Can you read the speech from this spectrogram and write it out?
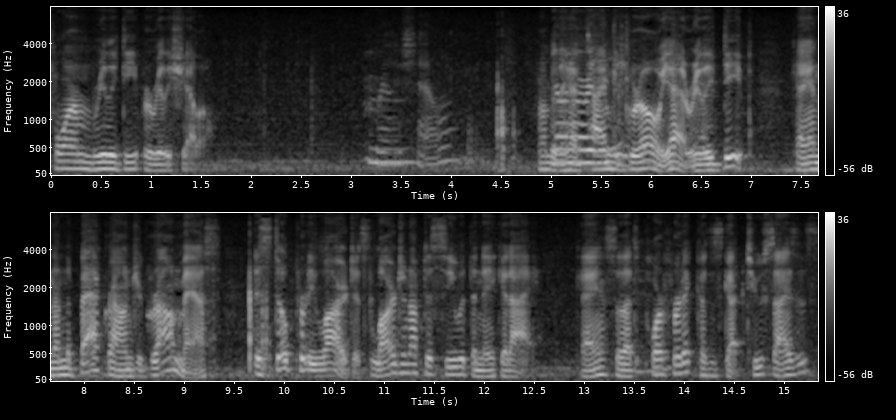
form really deep or really shallow? Really shallow. Remember, No, they no, had really time to deep. grow. Yeah, really deep. Okay, and then the background, your ground mass, is still pretty large. It's large enough to see with the naked eye. Okay, so that's mm-hmm. porphyritic because it's got two sizes,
